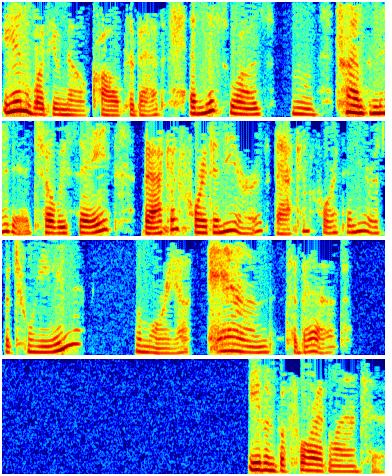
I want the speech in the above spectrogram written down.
in what you now call Tibet, and this was hmm, transmitted, shall we say, back and forth in ears, back and forth in ears between Lemuria and Tibet, even before Atlantis.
